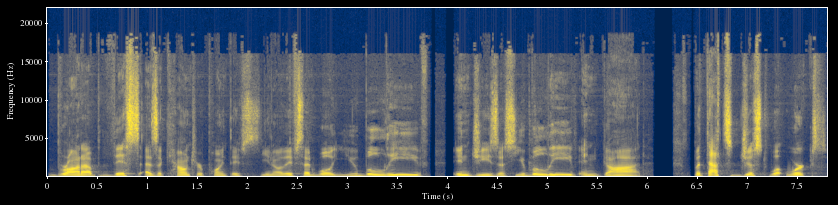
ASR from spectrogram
brought up this as a counterpoint. They've, you know, they've said, well, you believe in Jesus, you believe in God, but that's just what works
